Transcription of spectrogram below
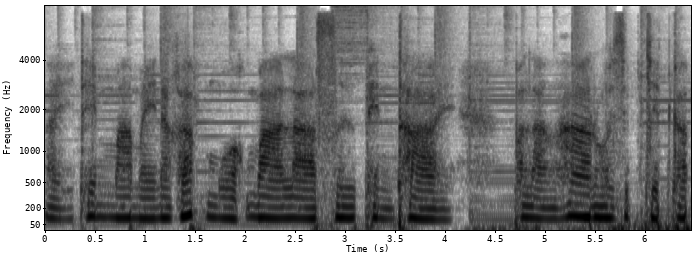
ไอเทมมาใหม่นะครับ หมวกมาลาซื้อเพนทาย พลัง 517 ครับ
